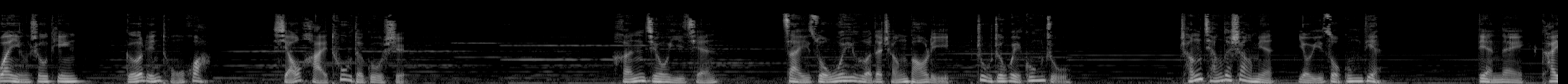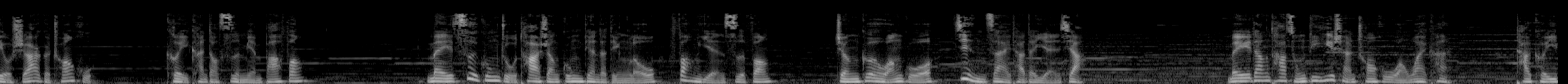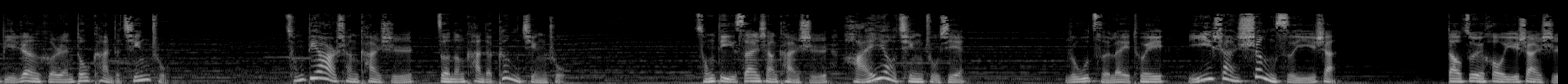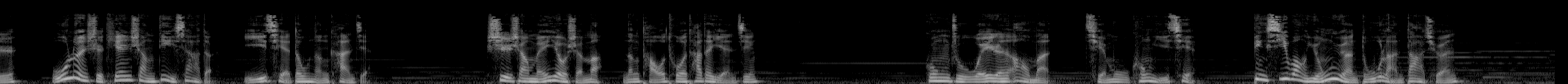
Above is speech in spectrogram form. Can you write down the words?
欢迎收听《格林童话》《小海兔的故事》。很久以前，在一座巍峨的城堡里住着位公主。城墙的上面有一座宫殿，殿内开有十二个窗户，可以看到四面八方。每次公主踏上宫殿的顶楼，放眼四方，整个王国尽在她的眼下。每当她从第一扇窗户往外看，她可以比任何人都看得清楚；从第二扇看时，则能看得更清楚；从第三扇看时，还要清楚些。如此类推，一扇胜似一扇。到最后一扇时，无论是天上地下的。一切都能看见。世上没有什么能逃脱他的眼睛。公主为人傲慢，且目空一切，并希望永远独揽大权。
